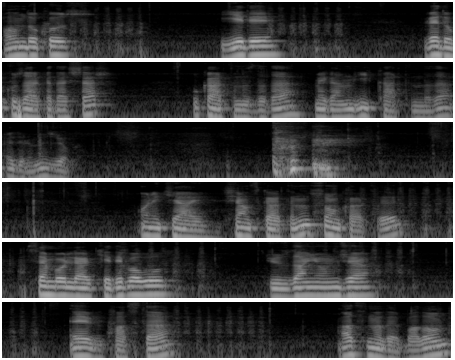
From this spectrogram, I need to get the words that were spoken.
19 7 ve 9 arkadaşlar. Bu kartımızda da Mega'nın ilk kartında da ödülümüz yok. ...12 ay şans kartının son kartı. Semboller kedi bavul, cüzdan yonca, ev pasta, atmalı balon,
